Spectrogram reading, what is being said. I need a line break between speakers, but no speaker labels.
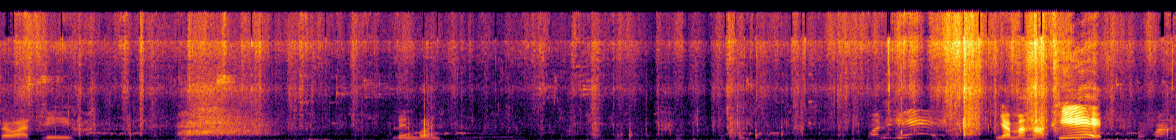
สวัสดีค่ะเล่นบอล
วันนี้
อย่ามาหาพี่
ฝึกวัน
